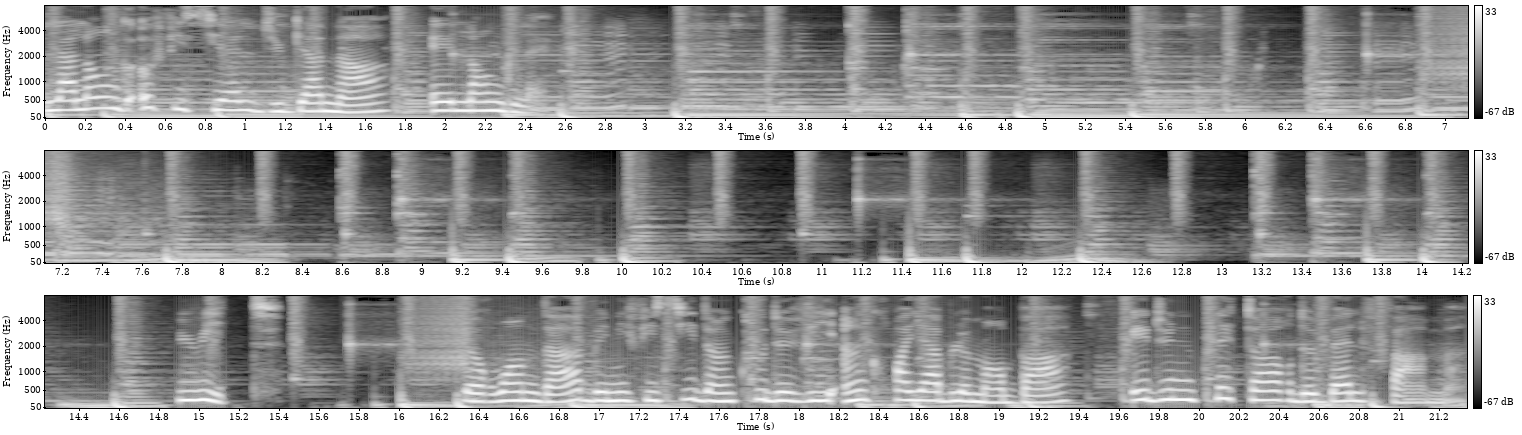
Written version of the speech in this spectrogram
La langue officielle du Ghana est l'anglais. « 8. Le Rwanda bénéficie d'un coût de vie incroyablement bas et d'une pléthore de belles femmes.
